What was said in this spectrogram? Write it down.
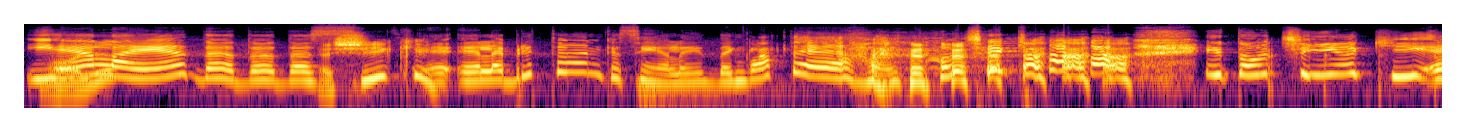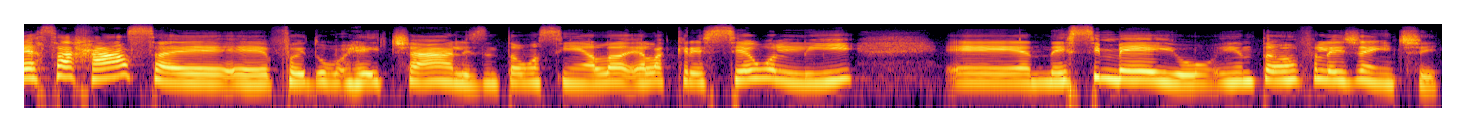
E Olha. ela é da, da- das. É chique. é- ela é britânica, assim, ela é da Inglaterra. Então tinha que, então tinha que. Essa raça é, é, foi do Rei Charles, então, assim, ela, ela cresceu ali é, nesse meio. Então eu falei, gente.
